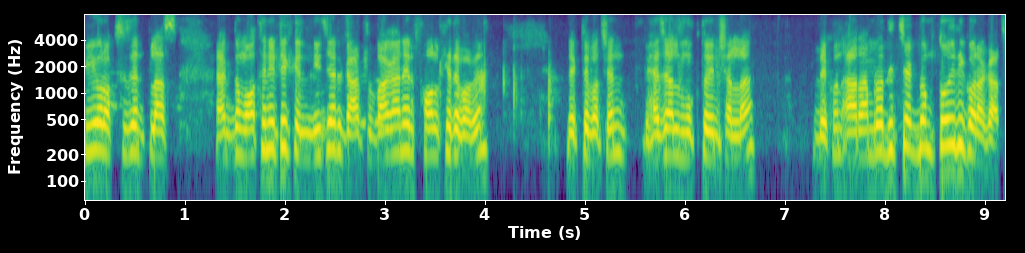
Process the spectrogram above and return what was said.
পিওর অক্সিজেন প্লাস একদম অথেন্টিক নিজের গাছ বাগানের ফল খেতে পাবেন। দেখতে পাচ্ছেন, ভেজাল মুক্ত ইনশাল্লাহ। দেখুন, আর আমরা দিচ্ছি একদম তৈরি করা গাছ।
